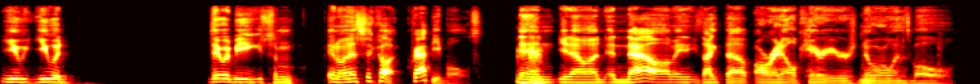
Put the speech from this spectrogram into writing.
you you would there would be some you know let's just call it crappy bowls, Mm-hmm. and you know, and and now I mean like the R+L Carriers New Orleans Bowl,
